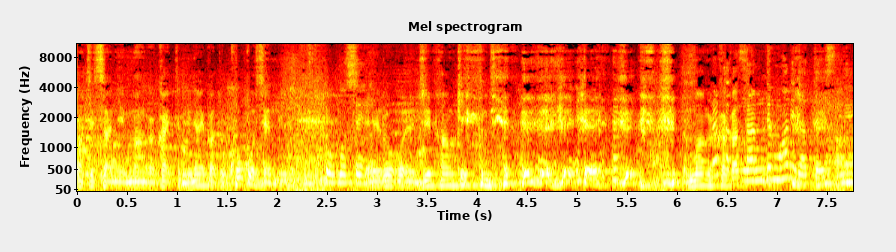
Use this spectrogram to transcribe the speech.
松井さんに漫画描いてみないかと高校生に高校生エロ自販機で漫画描かせ何でもありだったですね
